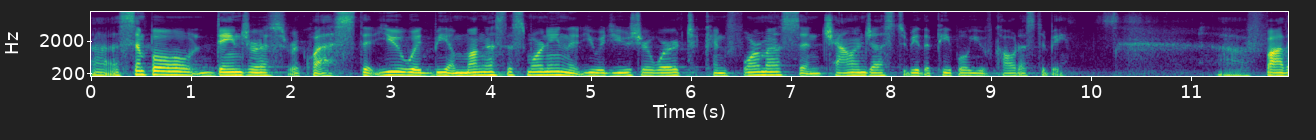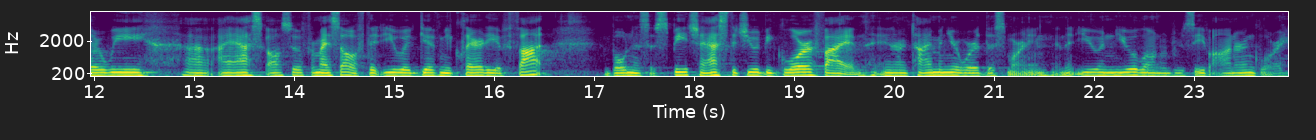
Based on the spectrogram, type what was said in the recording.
a simple, dangerous request that you would be among us this morning, that you would use your word to conform us and challenge us to be the people you've called us to be. Uh, Father, we, uh, I ask also for myself that you would give me clarity of thought, boldness of speech. I ask that you would be glorified in our time in your word this morning, and that you and you alone would receive honor and glory.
